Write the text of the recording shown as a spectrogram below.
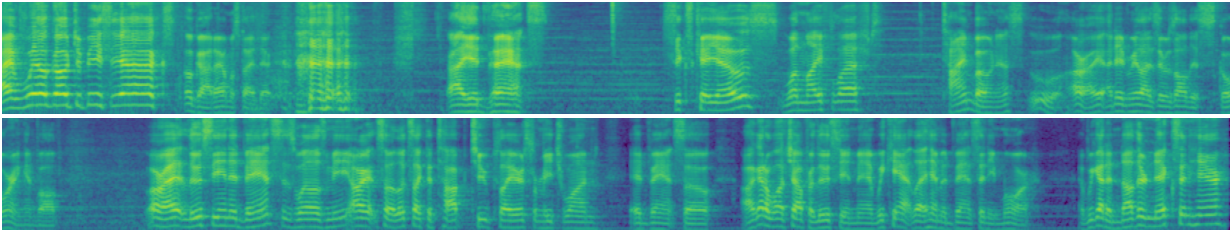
I will go to BCX! Oh god, I almost died there. I advance. Six KOs, one life left. Time bonus. Ooh, alright. I didn't realize there was all this scoring involved. Alright, Lucian advanced as well as me. Alright, so it looks like the top two players from each one advance. So I gotta watch out for Lucian, man. We can't let him advance anymore. If we got another Nix in here,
